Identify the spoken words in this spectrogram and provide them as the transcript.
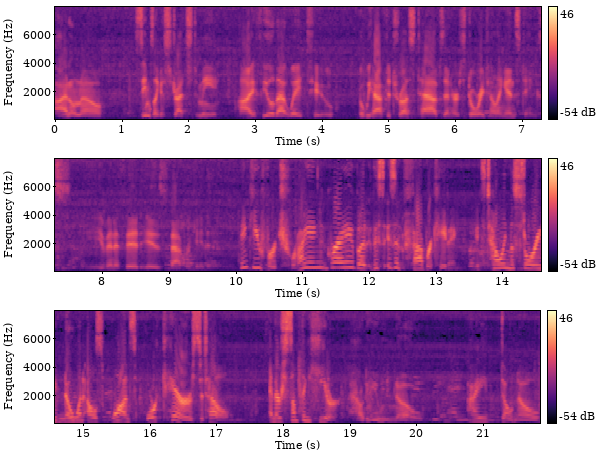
I don't know. Seems like a stretch to me. I feel that way too, but we have to trust Tabs and her storytelling instincts, even if it is fabricated. Thank you for trying, Gray, but this isn't fabricating. It's telling the story no one else wants or cares to tell. And there's something here. How do you know? I don't know.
